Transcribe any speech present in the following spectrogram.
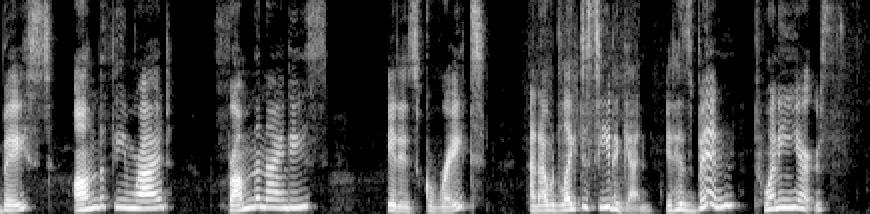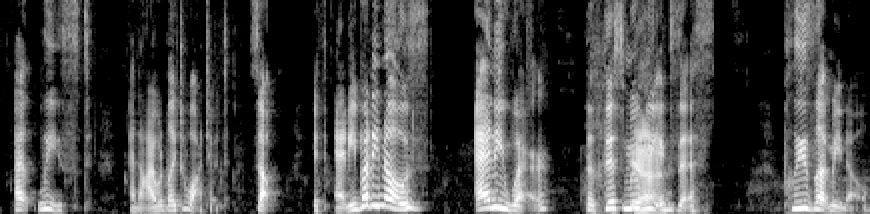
based on the theme ride from the 90s. It is great, and I would like to see it again. It has been 20 years at least, and I would like to watch it. So, if anybody knows anywhere that this movie Yeah. exists, please let me know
